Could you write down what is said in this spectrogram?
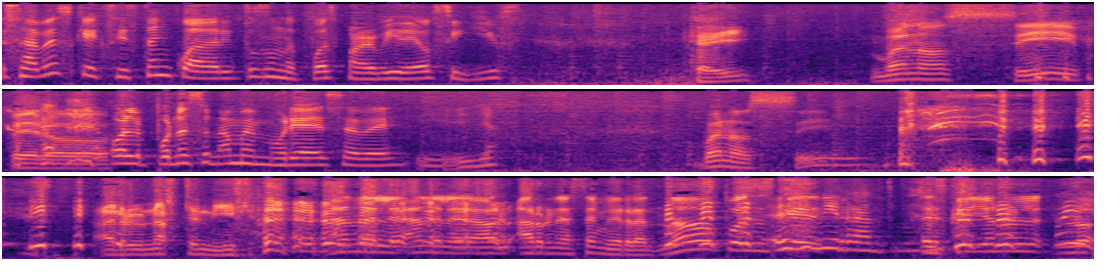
¿Sabes que existen cuadritos donde puedes poner videos y GIFs? Ok. Bueno, sí, pero o le pones una memoria SD y, y ya. Bueno, sí. Arruinaste mis. Ándale, ándale, ar- arruinaste mi rant. No, pues es Es que mi rant, pues. es que yo no, le- no-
